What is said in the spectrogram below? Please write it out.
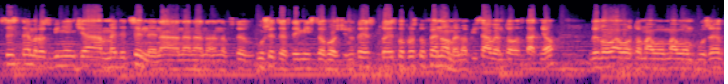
System rozwinięcia medycyny na, na, na, na, w, w Głuszyce, w tej miejscowości, no to jest, to jest po prostu fenomen. Opisałem to ostatnio. Wywołało to małą, małą burzę.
